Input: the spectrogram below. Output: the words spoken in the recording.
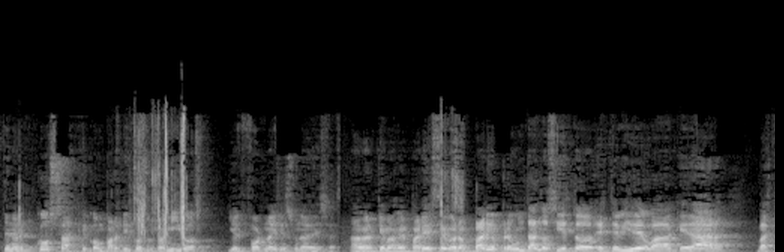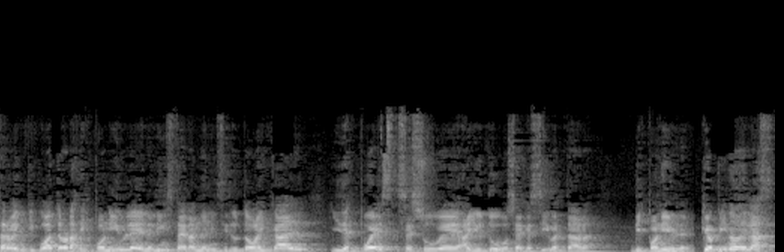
tener cosas que compartir con sus amigos y el Fortnite es una de ellas. A ver qué más me parece. Bueno, varios preguntando si esto, este video va a quedar. Va a estar 24 horas disponible en el Instagram del Instituto Baikal y después se sube a YouTube, o sea que sí va a estar disponible. ¿Qué opino de las,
